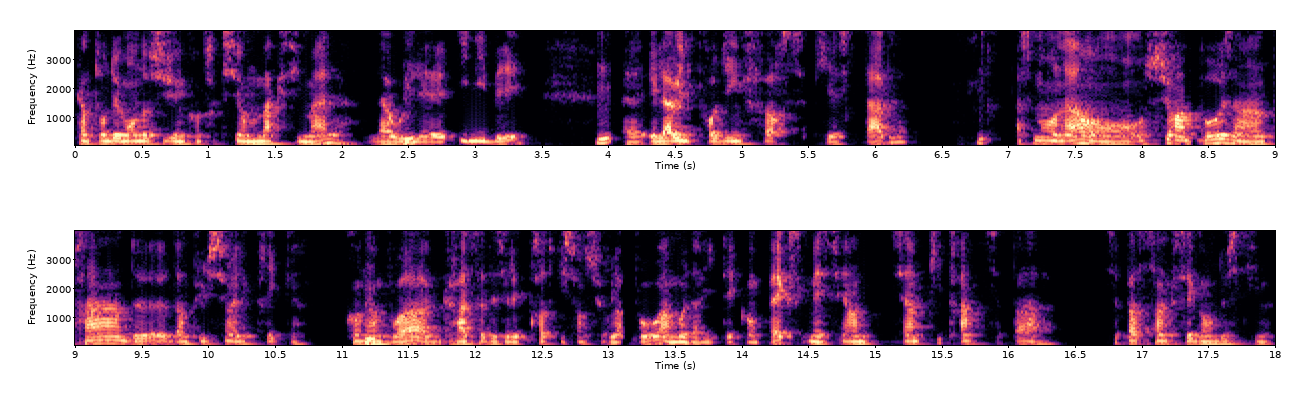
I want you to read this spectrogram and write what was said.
quand on demande au sujet une contraction maximale, là où mm. il est inhibé, Mm. Euh, et là où il produit une force qui est stable, mm. à ce moment-là, on, surimpose un train d'impulsion électrique qu'on envoie grâce à des électrodes qui sont sur la peau, en modalité complexe, mais c'est un, c'est un petit train, c'est pas, c'est pas 5 secondes de steam.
